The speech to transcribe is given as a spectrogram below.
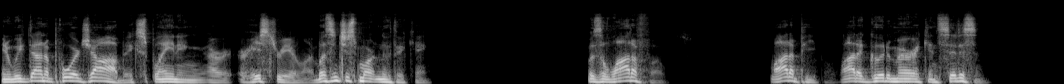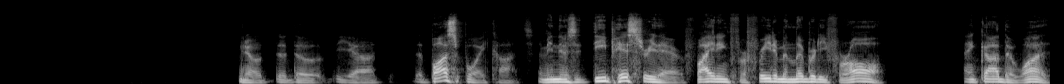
You know, we've done a poor job explaining our, our history along. It wasn't just Martin Luther King. It was a lot of folks, a lot of people, a lot of good American citizens. You know, the the the uh, the bus boycotts. I mean, there's a deep history there, fighting for freedom and liberty for all. Thank God there was.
